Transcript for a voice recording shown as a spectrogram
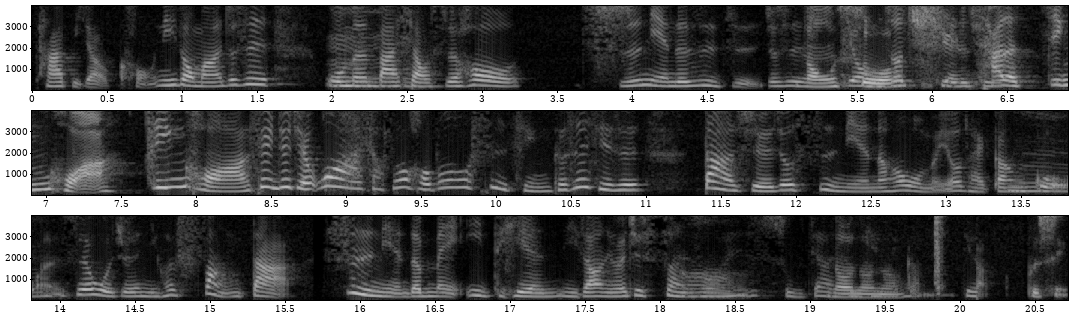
它比较空，你懂吗？就是我们把小时候十年的日子，就是浓缩，就取它的精华，精华，所以你就觉得哇，小时候好多多事情。可是其实大学就四年，然后我们又才刚过完，嗯、所以我觉得你会放大四年的每一天，你知道，你会去算说，嗯、暑假第一天干嘛？不行，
